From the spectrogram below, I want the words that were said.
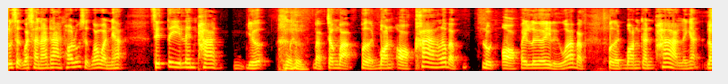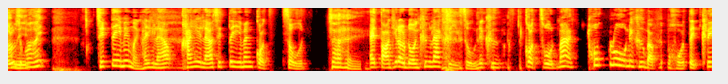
รู้สึกว่าชนะได้ เพราะรู้สึกว่าวันเนี้ยซิตี้เล่นพลาดเยอะ แบบจังหวะเปิดบอลออกข้างแล้วแบบหลุดออกไปเลยหรือว่าแบบเปิดบอลกันพลาดอะไรเงี้ยเรารู้สึกว่าเฮ้ยซิตี้ไม่เหมือนครั้งที่แล้ว ครั้งที่แล้วซิตี้แม่งกดสูตรใช่ไอตอนที่เราโดนครึ่งแรก4-0เนี่ยคือกดสูตรมากทุกลูกนี่คือแบบโอ้โหติดคลี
